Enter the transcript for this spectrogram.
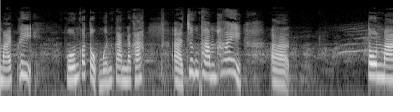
ไม้ผลิ นก็ตกเหมือนกันนะคะอ่าจึงทำให้อ่าต้นไม้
